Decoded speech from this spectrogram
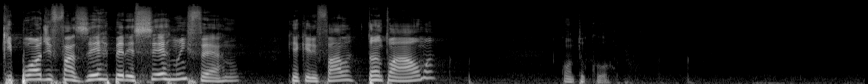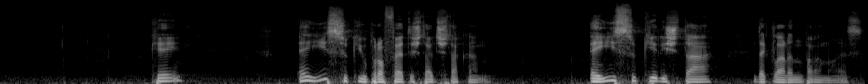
que pode fazer perecer no inferno. O que, é que ele fala? Tanto a alma quanto o corpo. Ok? É isso que o profeta está destacando. É isso que ele está declarando para nós.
